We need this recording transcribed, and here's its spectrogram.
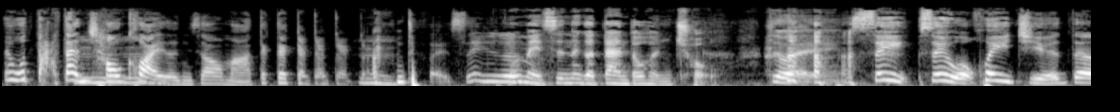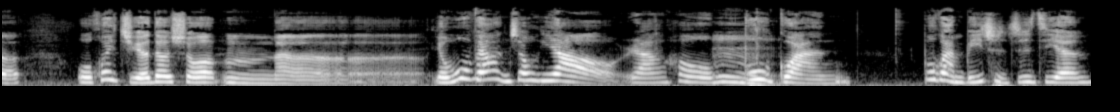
哎，我打蛋超快的，嗯、你知道吗？哒哒哒哒哒哒，对，所以说我每次那个蛋都很丑，对，所以所以我会觉得，我会觉得说，嗯，呃，有目标很重要，然后不管、嗯、不管彼此之间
